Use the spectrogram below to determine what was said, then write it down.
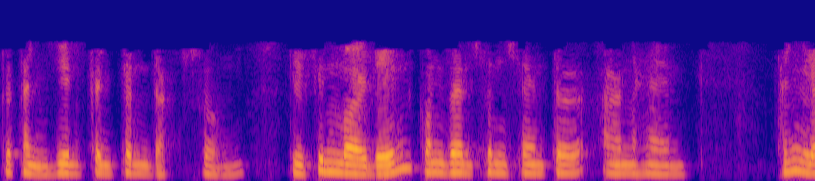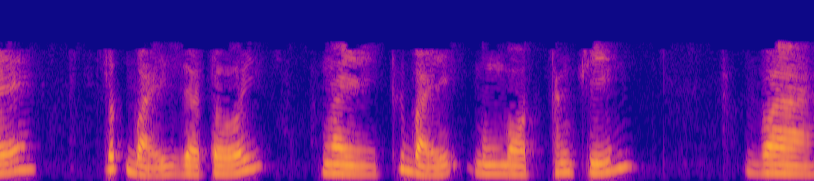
các thành viên kênh tân đặc sống, thì xin mời đến Convention Center Anaheim thánh lễ lúc 7 giờ tối, ngày thứ bảy, mùng 1 tháng 9 và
